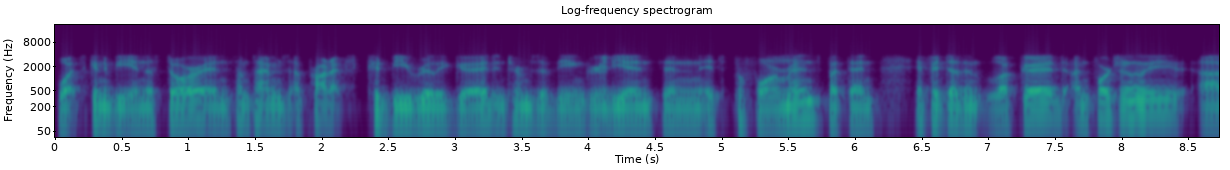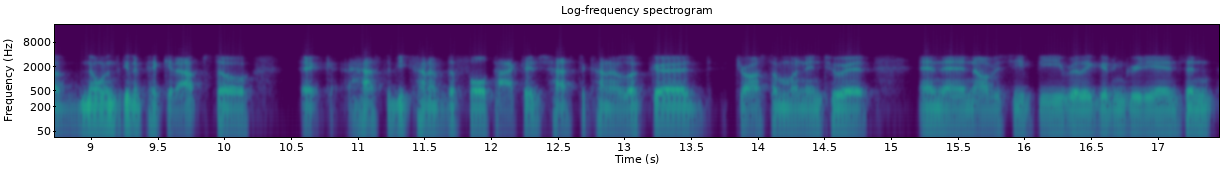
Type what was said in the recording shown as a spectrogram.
what's going to be in the store. And sometimes a product could be really good in terms of the ingredients and its performance but then if it doesn't look good unfortunately uh, no one's going to pick it up. So it has to be kind of the full package has to kind of look good draw someone into it and then obviously be really good ingredients. And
